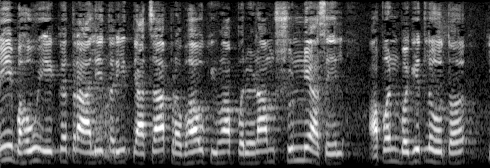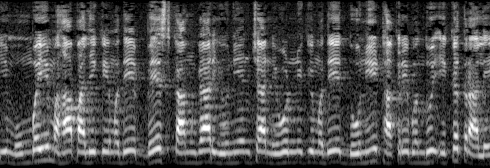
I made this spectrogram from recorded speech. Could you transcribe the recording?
दोन्ही भाऊ एकत्र आले तरी त्याचा प्रभाव किंवा परिणाम शून्य असेल. आपण बघितलं होतं की मुंबई महापालिकेमध्ये बेस्ट कामगार युनियनच्या निवडणुकीमध्ये दोन्ही ठाकरे बंधू एकत्र आले.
